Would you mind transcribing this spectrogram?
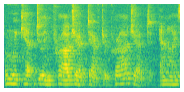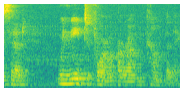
and we kept doing project after project. And I said, we need to form our own company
